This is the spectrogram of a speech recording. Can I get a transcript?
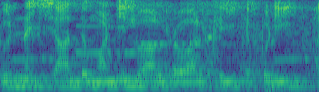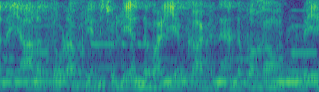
விண்ணை சார்ந்து மண்ணில் வாழ்கிற வாழ்க்கை எப்படி அந்த ஞானத்தோடு அப்படின்னு சொல்லி அந்த வழியை காட்டின அந்த பகவானுடைய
